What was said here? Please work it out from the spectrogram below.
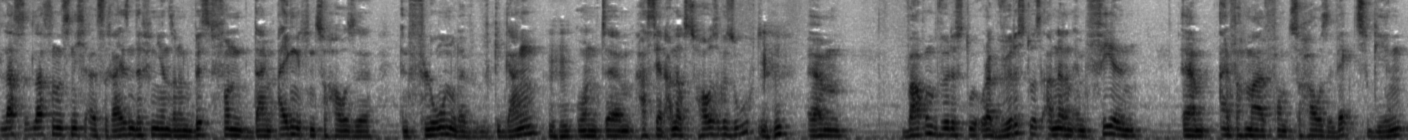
lass, lass uns nicht als Reisen definieren, sondern du bist von deinem eigentlichen Zuhause entflohen oder gegangen mhm. und ähm, hast dir ein anderes Zuhause gesucht. Mhm. Ähm, warum würdest du oder würdest du es anderen empfehlen, ähm, einfach mal von zu Hause wegzugehen,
